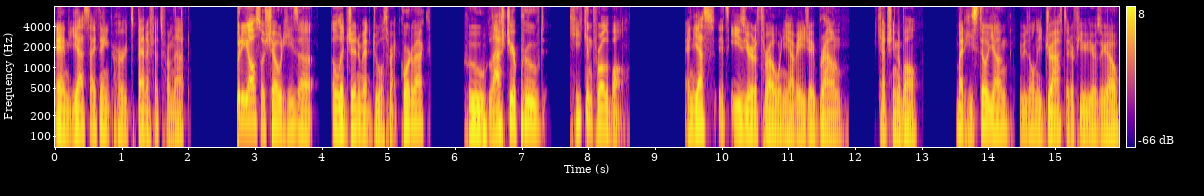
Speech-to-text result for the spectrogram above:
And yes, I think Hurts benefits from that. But he also showed he's a, a legitimate dual threat quarterback who last year proved he can throw the ball. And yes, it's easier to throw when you have AJ Brown catching the ball, but he's still young. He was only drafted a few years ago.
